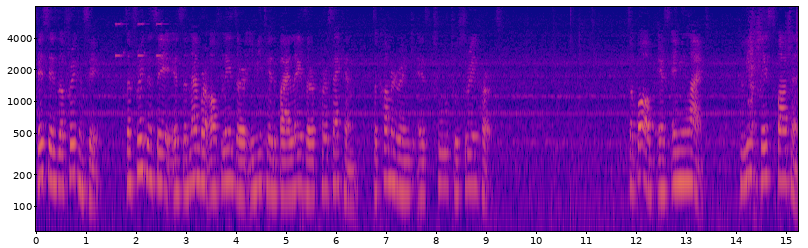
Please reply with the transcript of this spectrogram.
This is the frequency. The frequency is the number of laser emitted by laser per second. The common range is 2 to 3 Hz. The bulb is aiming light. Click this button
